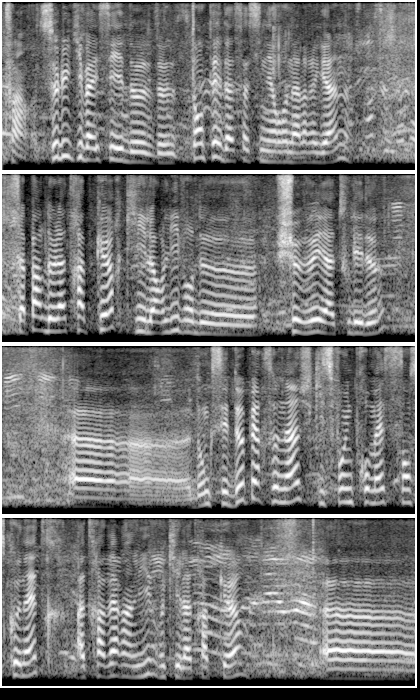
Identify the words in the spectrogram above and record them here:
enfin celui qui va essayer de, tenter d'assassiner Ronald Reagan. Ça parle de l'attrape-cœur, qui est leur livre de chevet à tous les deux. Euh, donc c'est deux personnages qui se font une promesse sans se connaître à travers un livre qui est l'attrape-cœur. Euh,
